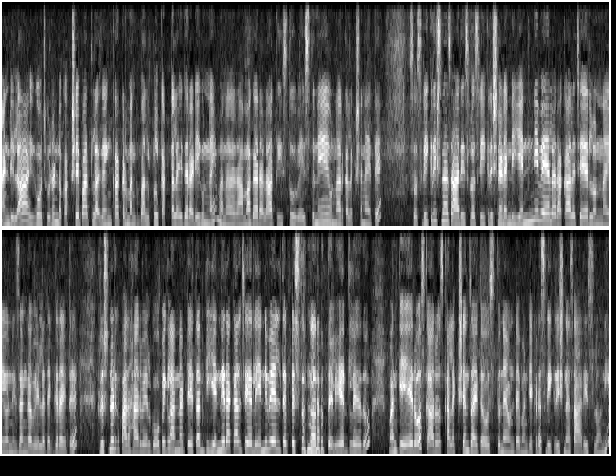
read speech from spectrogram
అండ్ ఇలా ఇగో చూడండి ఒక అక్షయపాత్రలాగా. ఇంకా అక్కడ మనకి బల్కులు కట్టలు అయితే రెడీగా ఉన్నాయి. మన రామగారు అలా తీస్తూ వేస్తూనే ఉన్నారు కలెక్షన్ అయితే. సో శ్రీకృష్ణ సారీస్లో శ్రీకృష్ణుడు అండి ఎన్ని వేల రకాల చీరలు ఉన్నాయో నిజంగా వీళ్ళ దగ్గర అయితే కృష్ణుడికి పదహారు వేలు గోపికలు అన్నట్టే తనకి ఎన్ని రకాల చీరలు ఎన్ని వేలు తెప్పిస్తున్నారో తెలియట్లేదు. మనకి ఏ రోజుకి ఆ రోజు కలెక్షన్స్ అయితే వస్తూనే ఉంటాయి మనకి ఇక్కడ శ్రీకృష్ణ శారీస్లోని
